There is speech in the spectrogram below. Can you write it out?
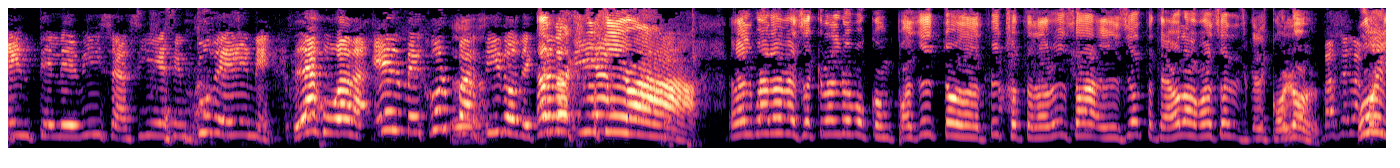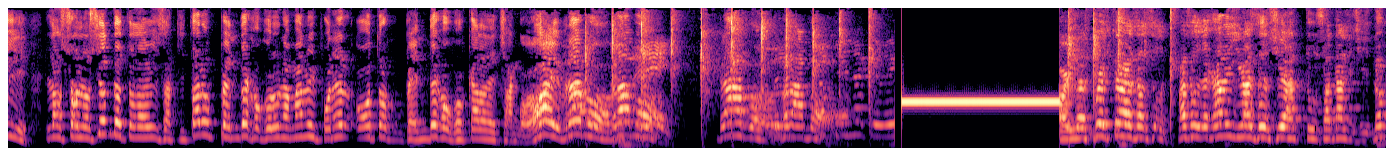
en Televisa, así es, en tu DN, la jugada, el mejor partido de ¡En cada día. exclusiva! El Guareme se cree el nuevo compayito del pinche Televisa y siente que ahora va a ser el color. Va a ser la- Uy, la solución de Televisa, quitar un pendejo con una mano y poner otro pendejo con cara de chango. ¡Ay, bravo, bravo! Ey. ¡Bravo, Pero bravo! no tiene nada que ver. Y después, ¿qué vas a hacer? Vas a llegar y vas a decir a tus análisis, ¿no?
